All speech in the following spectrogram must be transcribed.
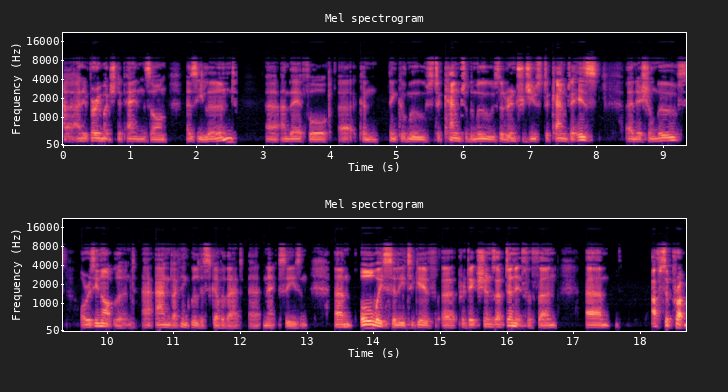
uh, and it very much depends on has he learned. Uh, and therefore uh, can think of moves to counter the moves that are introduced to counter his initial moves, or is he not learned? and I think we'll discover that uh, next season. Um, always silly to give uh, predictions. I've done it for fun. Um, I've, surpri-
